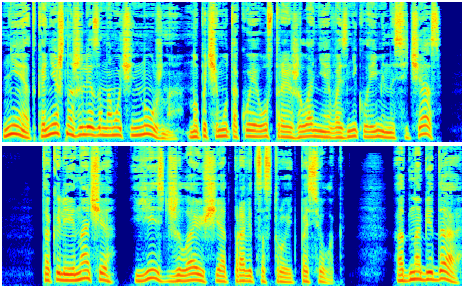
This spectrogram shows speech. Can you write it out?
Нет, конечно, железо нам очень нужно, но почему такое острое желание возникло именно сейчас? Так или иначе, есть желающие отправиться строить поселок. Одна беда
